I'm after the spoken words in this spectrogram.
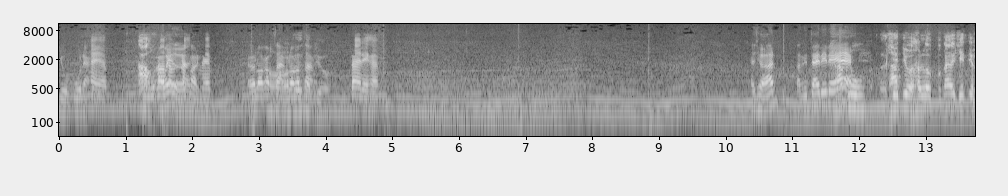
อยู่กูเนี่ยได้ครับอ้าวเอาไว้เออรคำสั่งก่อนใช่ไหมครับเออรอคำสั่งรอคำสั่งอยู่ได้เลยครับไอเฉินตัดสินใจดีครับลุงเออครัคิบดอยู่ครับลุงน่าจะคิดอยู่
